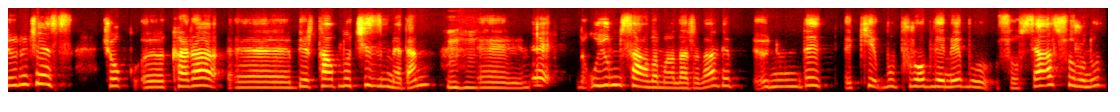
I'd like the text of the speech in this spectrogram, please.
döneceğiz. Çok, eee, kara, eee, bir tablo çizmeden, Hı hı. eee, ve uyum sağlamalarına ve önündeki bu problemi, bu sosyal sorunu,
